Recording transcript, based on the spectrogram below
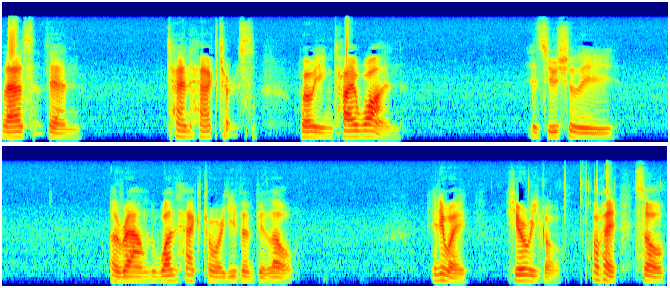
less than 10 hectares, while in Taiwan, it's usually around 1 hectare or even below. Anyway, here we go. Okay, so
